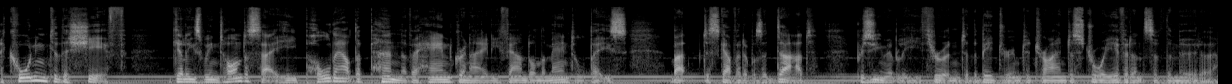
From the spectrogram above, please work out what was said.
According to the chef, Gillies went on to say he pulled out the pin of a hand grenade he found on the mantelpiece, but discovered it was a dud. Presumably, he threw it into the bedroom to try and destroy evidence of the murder.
